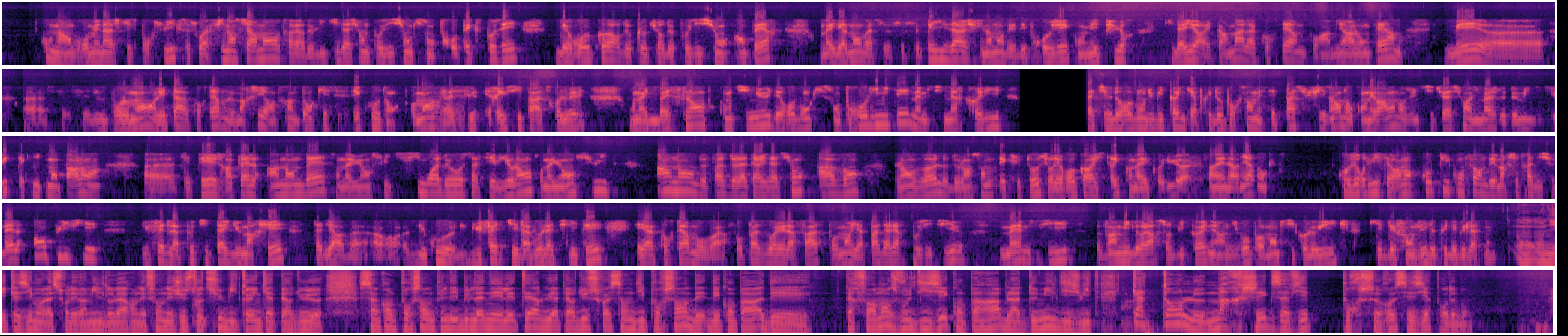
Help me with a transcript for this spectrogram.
On a un gros ménage qui se poursuit, que ce soit financièrement au travers de liquidations de positions qui sont trop exposées, des records de clôture de positions en perte. On a également bah, ce, paysage finalement des, des projets qu'on épure, qui d'ailleurs est un mal à court terme pour un bien à long terme. Mais euh, euh, pour le moment, en l'état à court terme, le marché est en train d'encaisser des coups. Donc pour le moment, il ne réussit pas à se relever. On a une baisse lente, continue, des rebonds qui sont trop limités, même si mercredi, de rebond du Bitcoin qui a pris 2%, mais c'est pas suffisant. Donc on est vraiment dans une situation à l'image de 2018, techniquement parlant. Hein. Euh, C'était, je rappelle, un an de baisse. On a eu ensuite six mois de hausse assez violente. On a eu ensuite un an de phase de latérisation avant l'envol de l'ensemble des cryptos sur les records historiques qu'on avait connus euh, fin d'année dernière. Donc aujourd'hui, c'est vraiment copie conforme des marchés traditionnels, amplifié du fait de la petite taille du marché, c'est-à-dire bah, du coup du fait qu'il y ait de la volatilité et à court terme, bon, voilà, faut pas se voiler la face. Pour le moment, il n'y a pas d'alerte positive, même si 20 000 dollars sur le Bitcoin est un niveau pour le moment psychologique qui est défendu depuis le début de la semaine. On, y est quasiment là sur les 20 000 dollars. En effet, on est juste au-dessus. Bitcoin qui a perdu 50% depuis le début de l'année et l'Ether, lui, a perdu 70% des, des performances, vous le disiez, comparables à 2018. Qu'attend le marché, Xavier, pour se ressaisir pour de bon?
